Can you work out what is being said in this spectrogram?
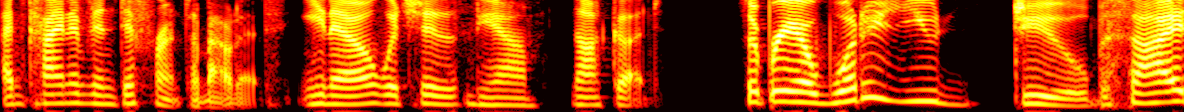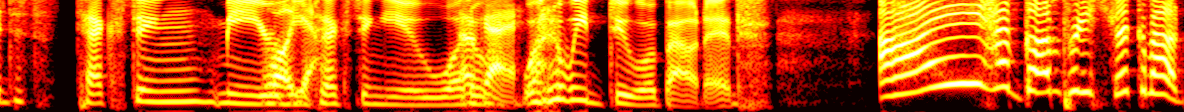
I'm kind of indifferent about it, you know, which is yeah not good. so brea what do you do besides texting me or Well, me yeah. texting you what, Okay. do, what do we do about it I have gone pretty strict about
